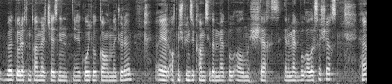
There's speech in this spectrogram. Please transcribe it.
və Dövlət İmtahan Mərkəzinin e, qoyduğu qanuna görə əgər 61-ci komissiyada məqbul almış şəxs, yəni məqbul alırsa şəxs, hə,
